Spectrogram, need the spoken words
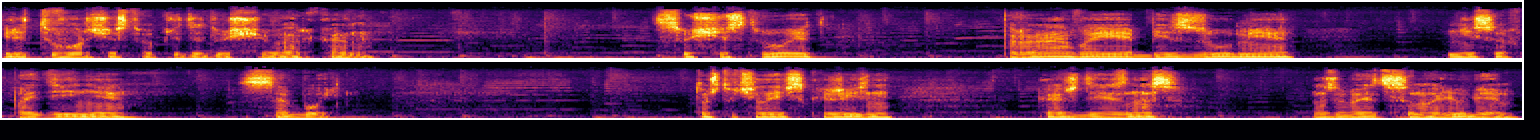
или творчество предыдущего аркана. Существует правое безумие несовпадения с собой. То, что в человеческой жизни каждый из нас называет самолюбием,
